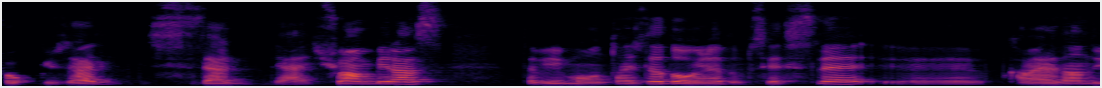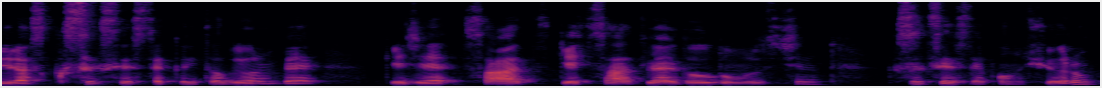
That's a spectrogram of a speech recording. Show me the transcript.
Çok güzel. Sizler yani şu an biraz tabii montajda da oynadım sesle. E, kameradan da biraz kısık sesle kayıt alıyorum ve gece saat geç saatlerde olduğumuz için kısık sesle konuşuyorum.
